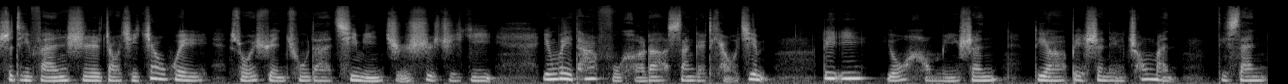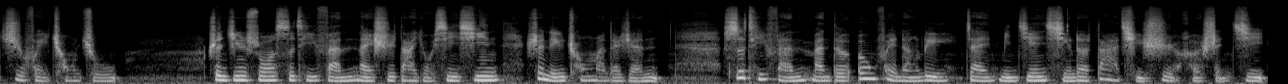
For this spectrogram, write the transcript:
史蒂凡是早期教会所选出的七名执事之一，因为他符合了三个条件：第一，有好名声；第二，被圣灵充满；第三，智慧充足。圣经说，斯提凡乃是大有信心、圣灵充满的人。斯提凡满得恩惠能力，在民间行了大奇事和神迹。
